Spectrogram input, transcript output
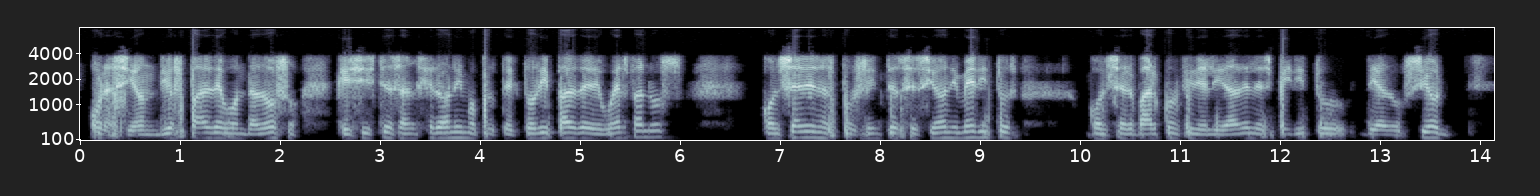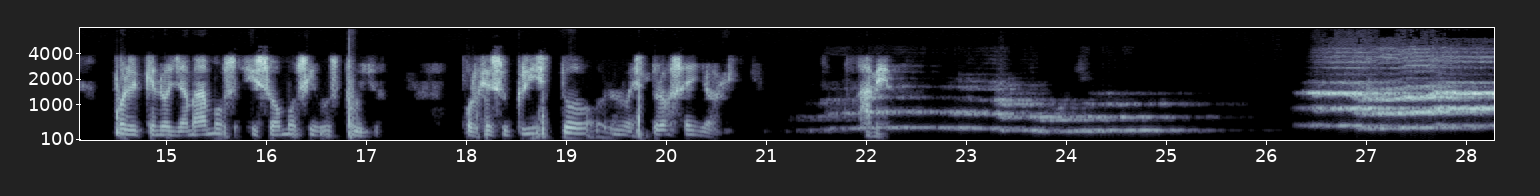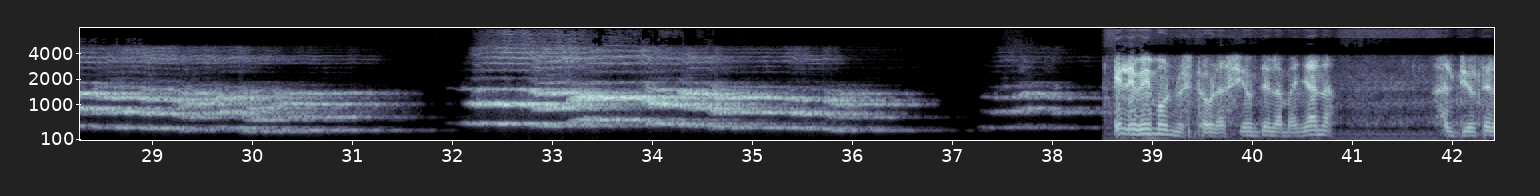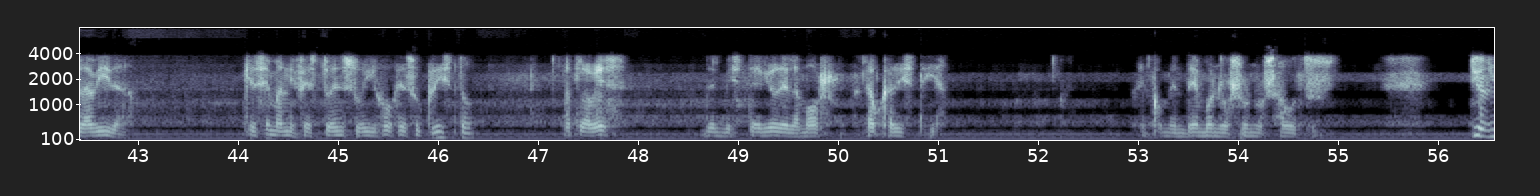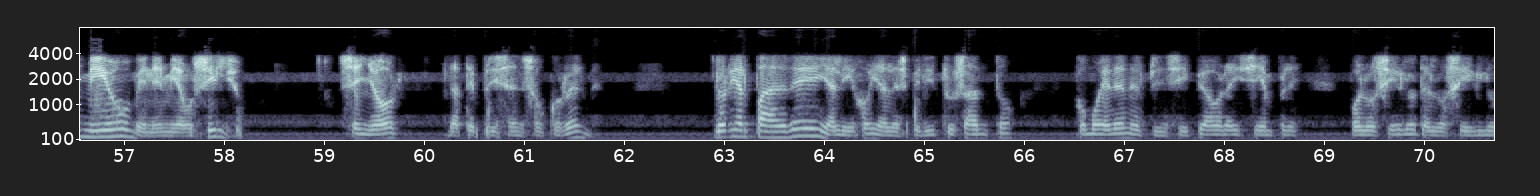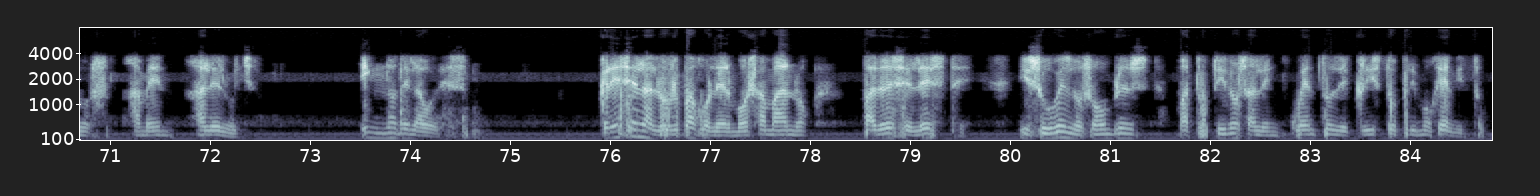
Oración, Dios Padre bondadoso, que hiciste a San Jerónimo protector y padre de huérfanos, concédenos por su intercesión y méritos conservar con fidelidad el espíritu de adopción por el que nos llamamos y somos hijos tuyos. Por Jesucristo nuestro Señor. Amén. Elevemos nuestra oración de la mañana al Dios de la vida, que se manifestó en su Hijo Jesucristo a través del misterio del amor, la Eucaristía. Encomendémonos unos a otros. Dios mío, ven en mi auxilio. Señor, date prisa en socorrerme. Gloria al Padre y al Hijo y al Espíritu Santo como era en el principio, ahora y siempre, por los siglos de los siglos. Amén. Aleluya. Himno de laudes. Crece la luz bajo la hermosa mano, Padre Celeste, y suben los hombres matutinos al encuentro de Cristo primogénito.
